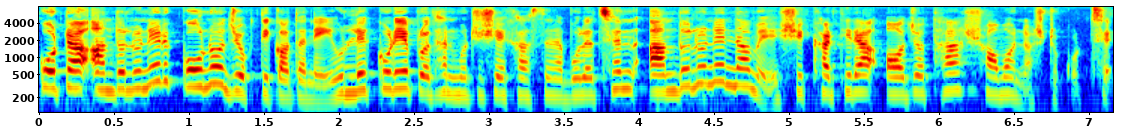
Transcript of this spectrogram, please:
Quota আন্দোলনের কোনো যৌক্তিকতা নেই। উল্লেখ করে প্রধানমন্ত্রী শেখ হাসিনা বলেছেন, আন্দোলনের নামে শিক্ষার্থীরা অযথা সময় নষ্ট করছে।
